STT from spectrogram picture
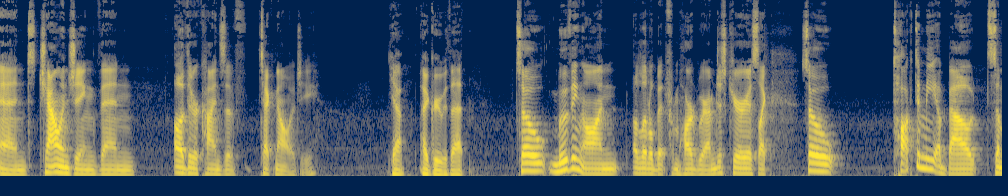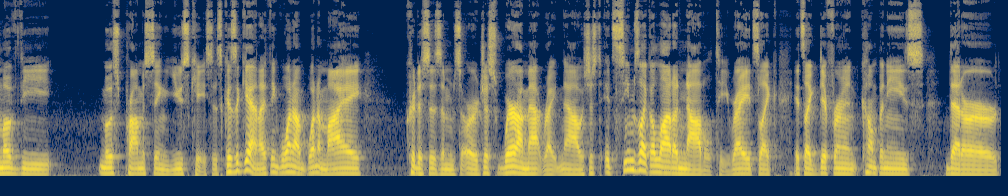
and challenging than other kinds of technology. Yeah, I agree with that. So, moving on a little bit from hardware, I'm just curious like, so talk to me about some of the most promising use cases because again, I think one of one of my criticisms or just where I'm at right now is just it seems like a lot of novelty, right? It's like it's like different companies that are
